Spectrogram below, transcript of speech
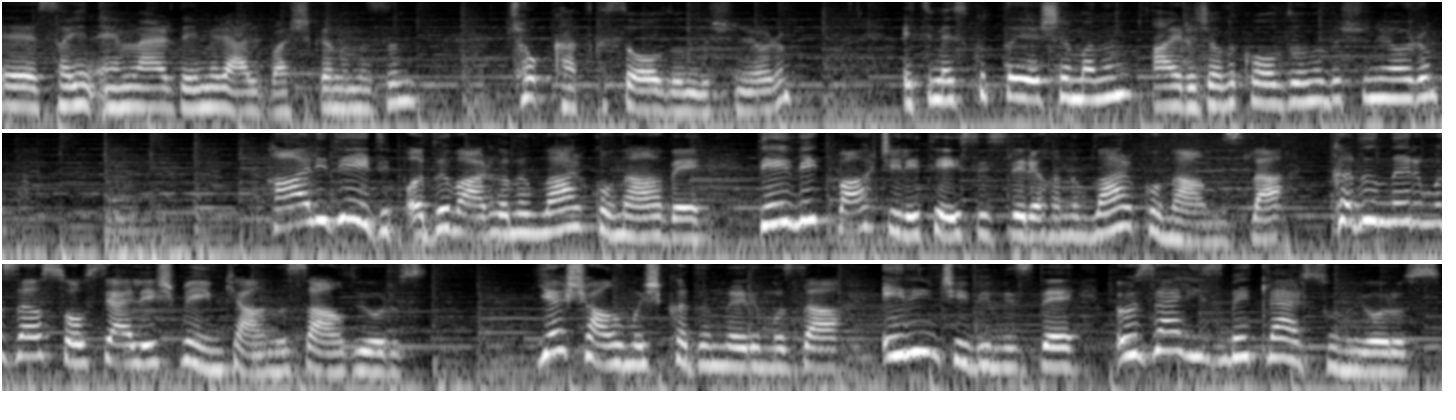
e, Sayın Enver Demirel Başkanımızın çok katkısı olduğunu düşünüyorum. Etimeskut'ta yaşamanın ayrıcalık olduğunu düşünüyorum. Halide Edip adı var Hanımlar Konağı ve Devlet Bahçeli Tesisleri Hanımlar Konağımızla kadınlarımıza sosyalleşme imkanı sağlıyoruz. Yaş almış kadınlarımıza Erinç evimizde özel hizmetler sunuyoruz.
